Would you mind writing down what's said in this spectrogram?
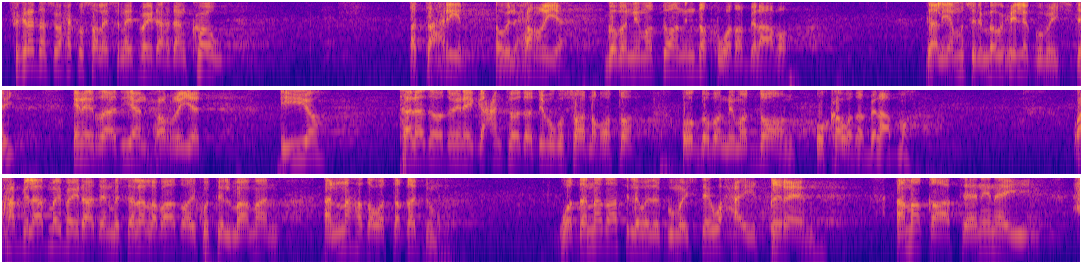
fikraddaasi waxay ku salaysnayd bay idhaahdaan kow altaxriir aw alxorriya gobonnimo doon in dadku wada bilaabo. Gaalya muslimba wixii la gumaystay inay raadiyaan xorriyad iyo taladoodu inay gacantooda dib ugu soo noqoto oo gobonnimo doon uu ka wada bilaabmo. Waxaa bilaabmay bay idhaahdeen masale labaad oo ay ku tilmaamaan annahda wataqadum waddannadaas la wada gumaystay waxay qireen ama qaateen inay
